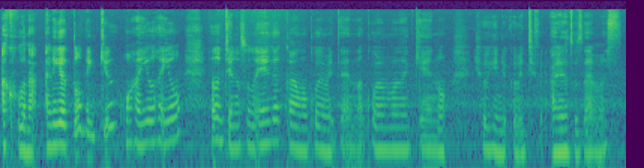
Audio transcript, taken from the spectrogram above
あここだ。ありがとう。Thank you おはようおはよう。やのちゃんがその映画館の声みたいな声真似系の表現力めっちゃありがとうございます。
